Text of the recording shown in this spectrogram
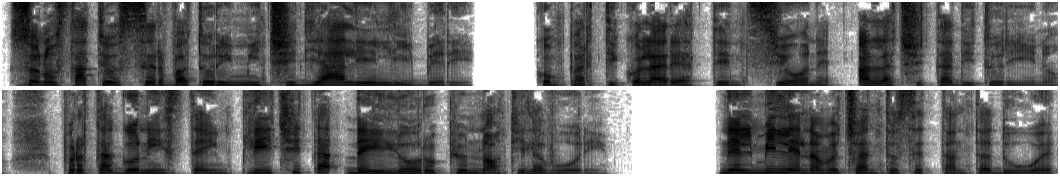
Sono stati osservatori micidiali e liberi, con particolare attenzione alla città di Torino, protagonista implicita dei loro più noti lavori. Nel 1972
